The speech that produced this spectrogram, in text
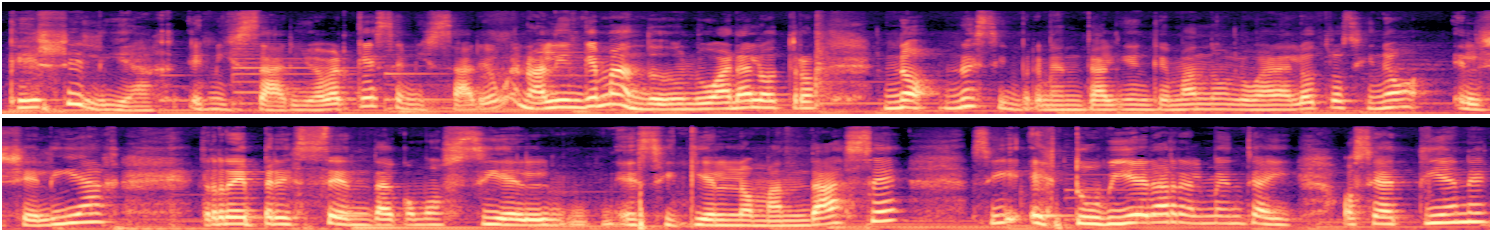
¿Qué es Sheliach? Emisario. A ver, ¿qué es emisario? Bueno, alguien que manda de un lugar al otro. No, no es simplemente alguien que manda de un lugar al otro, sino el Sheliach representa como si, el, eh, si quien lo mandase ¿sí? estuviera realmente ahí. O sea, tiene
